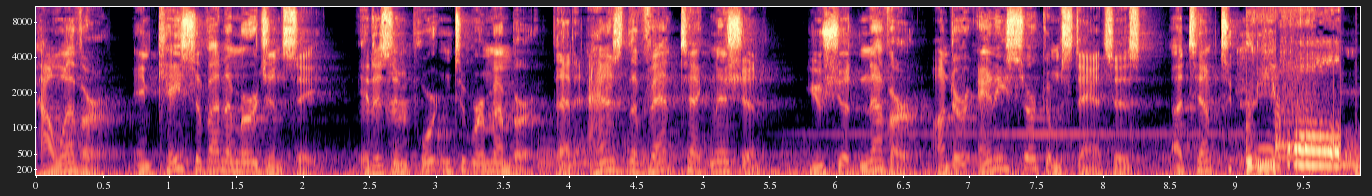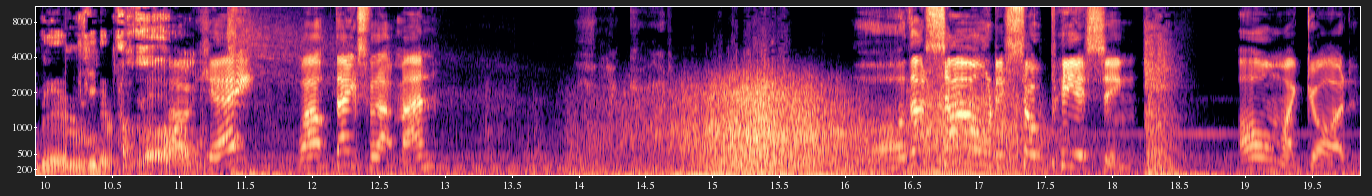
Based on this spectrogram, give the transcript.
However, in case of an emergency, it is important to remember that as the vent technician, you should never, under any circumstances, attempt to Okay. Well, thanks for that, man. Oh my god. Oh, that sound is so piercing. Oh my god.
